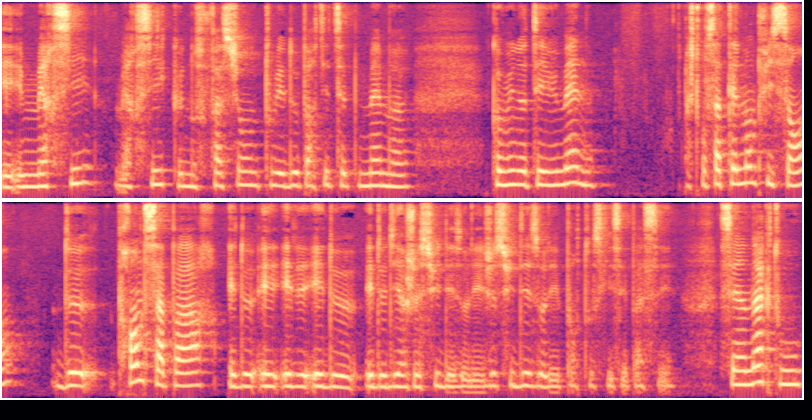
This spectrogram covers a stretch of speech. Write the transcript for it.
et, merci, merci que nous fassions tous les deux partie de cette même euh, communauté humaine. Je trouve ça tellement puissant de prendre sa part et de, et, de, et de dire je suis désolé, je suis désolé pour tout ce qui s'est passé. C'est un acte où,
